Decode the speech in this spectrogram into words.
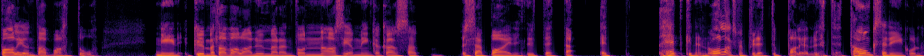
paljon tapahtuu. Niin kyllä mä tavallaan ymmärrän ton asian, minkä kanssa sä painit nyt, että, että hetkinen, ollaanko me pidetty paljon yhteyttä? Onko se niin kuin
